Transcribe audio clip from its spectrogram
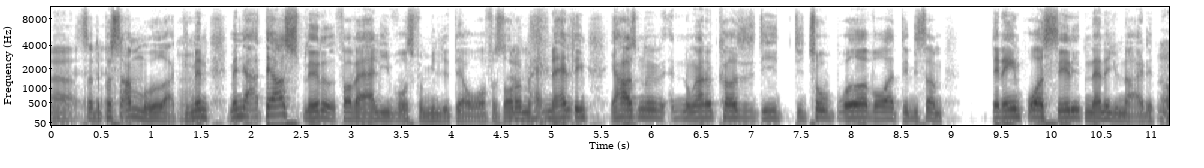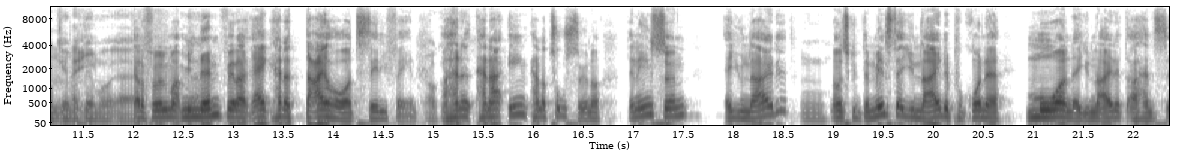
Ja. Så det er på samme måde. Mm. Men, men ja, det er også splittet, for at være ærlig, i vores familie derovre. Forstår du? Men halvdelen, jeg har også nogle, nogle andre cousins, de, de to brødre, hvor at det er ligesom, den ene bror er City, den anden er United. Okay, på den måde, ja. Kan du følge mig? Min anden fætter, Rik, han er diehard City-fan. Okay. Okay. Og han, er, han, har en, han har to sønner. Den ene søn er United. Mm. Nå, undskyld, den mindste er United på grund af moren af United, og hans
